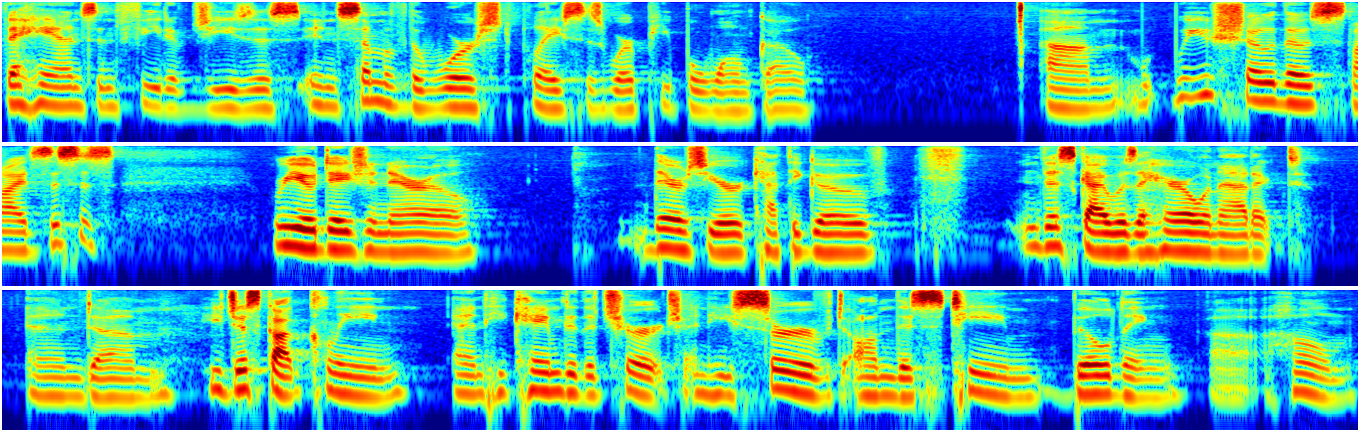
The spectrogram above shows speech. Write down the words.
the hands and feet of Jesus in some of the worst places where people won't go. Um, will you show those slides? This is Rio de Janeiro. There's your Kathy Gove. This guy was a heroin addict, and um, he just got clean. And he came to the church, and he served on this team building uh, a home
